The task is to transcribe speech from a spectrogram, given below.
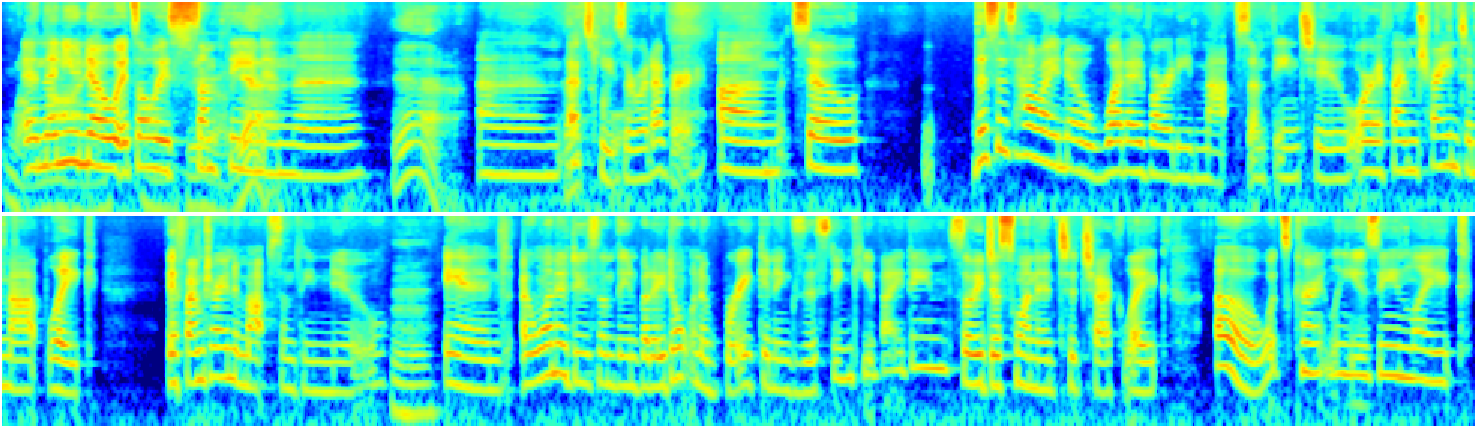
well, and then you know it's always zero, something yeah. in the Yeah. um, F keys cool. or whatever. Um, so this is how I know what I've already mapped something to, or if I'm trying to map like if I'm trying to map something new Mm-hmm. and I want to do something, but I don't want to break an existing key binding, so I just wanted to check like, oh, what's currently using like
